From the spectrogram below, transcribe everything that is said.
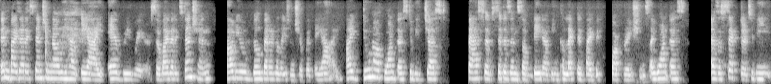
And by that extension, now we have AI everywhere. So by that extension, how do you build better relationship with AI? I do not want us to be just passive citizens of data being collected by big corporations. I want us as a sector to be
